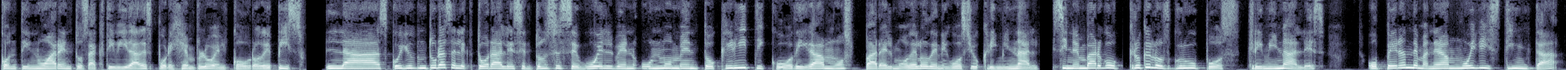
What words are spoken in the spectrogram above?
continuar en tus actividades, por ejemplo, el cobro de piso. Las coyunturas electorales entonces se vuelven un momento crítico, digamos, para el modelo de negocio criminal. Sin embargo, creo que los grupos criminales operan de manera muy distinta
